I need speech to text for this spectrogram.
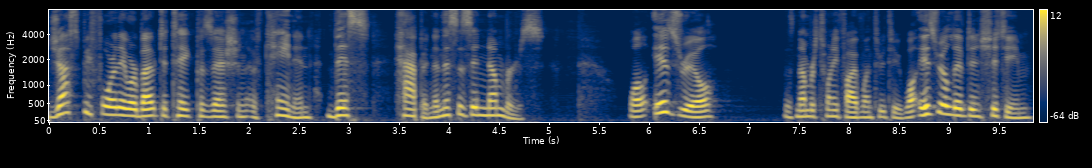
Just before they were about to take possession of Canaan, this happened. And this is in Numbers. While Israel, this Numbers 25, 1 through 3, while Israel lived in Shittim,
